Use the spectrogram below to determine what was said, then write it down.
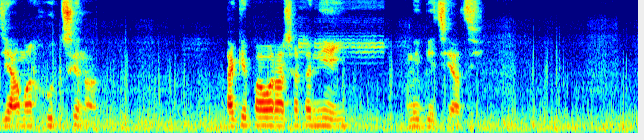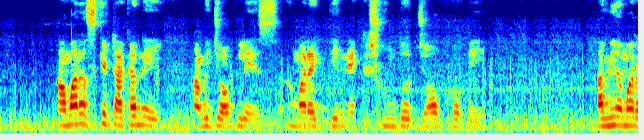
যে আমার হচ্ছে না। তাকে পাওয়ার আশাটা নিয়েই আমি বেঁচে আছি। আমার আজকে টাকা নেই, আমি জবলেস আমার একদিন একটা সুন্দর জব হবে। আমি আমার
